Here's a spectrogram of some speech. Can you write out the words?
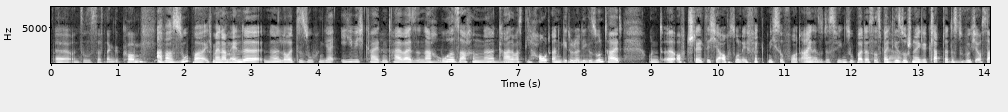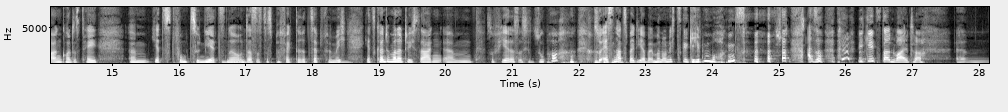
Äh, und so ist das dann gekommen. Aber super. Ich meine, mhm. am Ende, ne, Leute suchen ja Ewigkeiten teilweise nach mhm. Ursachen, ne, mhm. gerade was die Haut angeht oder die mhm. Gesundheit. Und äh, oft stellt sich ja auch so ein Effekt nicht sofort ein. Also deswegen super, dass es bei Klar. dir so schnell geklappt hat, dass du mhm. wirklich auch sagen konntest, hey, ähm, jetzt funktioniert's, ne? Und mhm. Das ist das perfekte Rezept für mich. Mhm. Jetzt könnte man natürlich sagen, ähm, Sophia, das ist jetzt super. Zu essen hat's bei dir aber immer noch nichts gegeben morgens. also, wie geht's dann weiter? Ähm,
